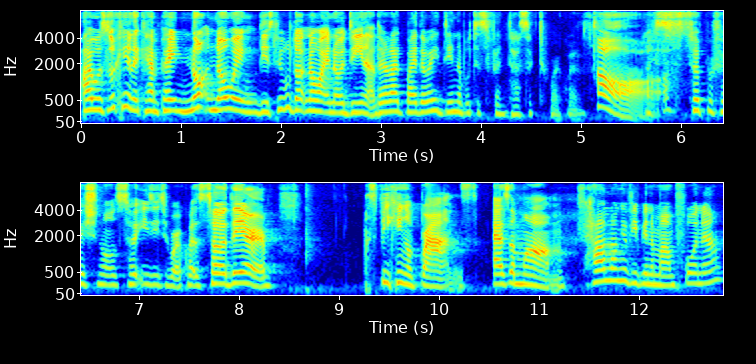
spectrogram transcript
I was looking at a campaign, not knowing these people don't know I know Dina. They're like, by the way, Dina Butti is fantastic to work with. Aw. so professional, so easy to work with. So there, speaking of brands, as a mom, how long have you been a mom for now?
